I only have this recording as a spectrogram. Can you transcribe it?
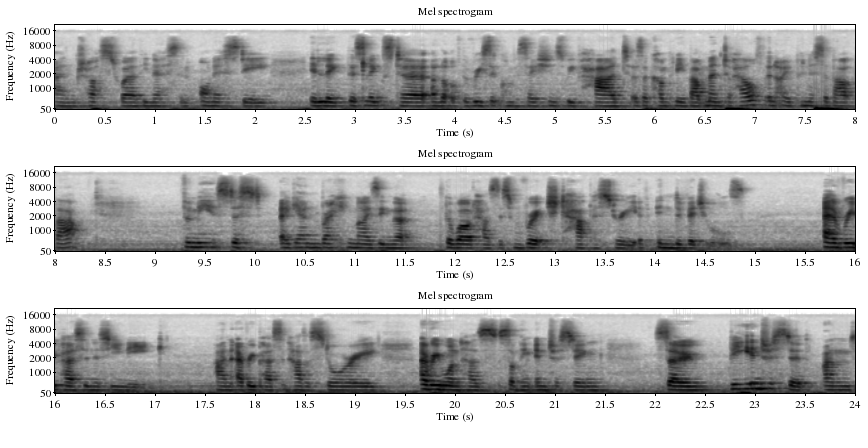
and trustworthiness and honesty. It link, this links to a lot of the recent conversations we've had as a company about mental health and openness about that. For me, it's just, again, recognizing that the world has this rich tapestry of individuals. Every person is unique, and every person has a story. Everyone has something interesting so be interested and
